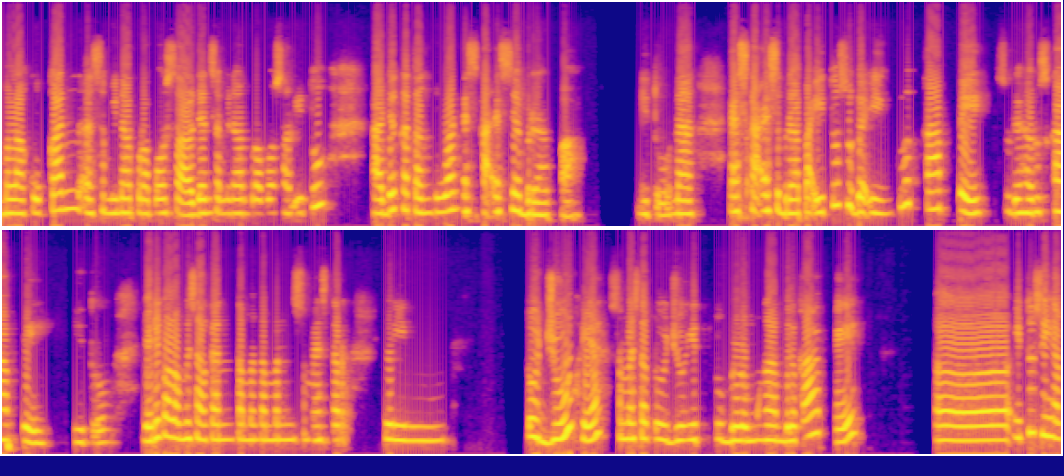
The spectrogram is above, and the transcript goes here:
melakukan uh, seminar proposal dan seminar proposal itu ada ketentuan SKS-nya berapa gitu. Nah, SKS berapa itu sudah include KP, sudah harus KP gitu. Jadi kalau misalkan teman-teman semester 5 7 ya, semester 7 itu belum mengambil KP eh itu sih yang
